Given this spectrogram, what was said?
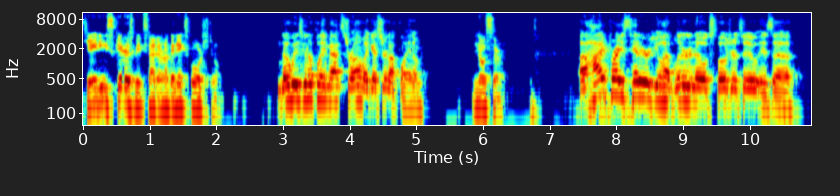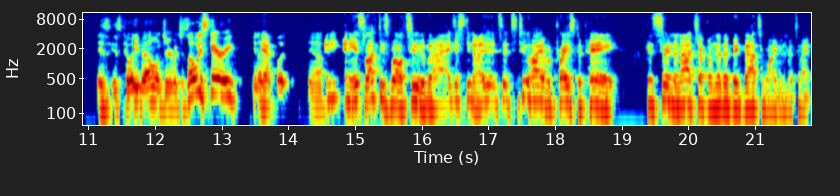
JD scares me tonight. I don't have any exposure to him. Nobody's going to play Matt Strahm. I guess you're not playing him. No, sir. A high-priced hitter you'll have little to no exposure to is uh is is Cody Bellinger, which is always scary, you know. Yeah. But yeah, And he, and he hits lefties well too, but I I just you know it's it's too high of a price to pay considering the matchup on the other big bats you want to get in there tonight.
